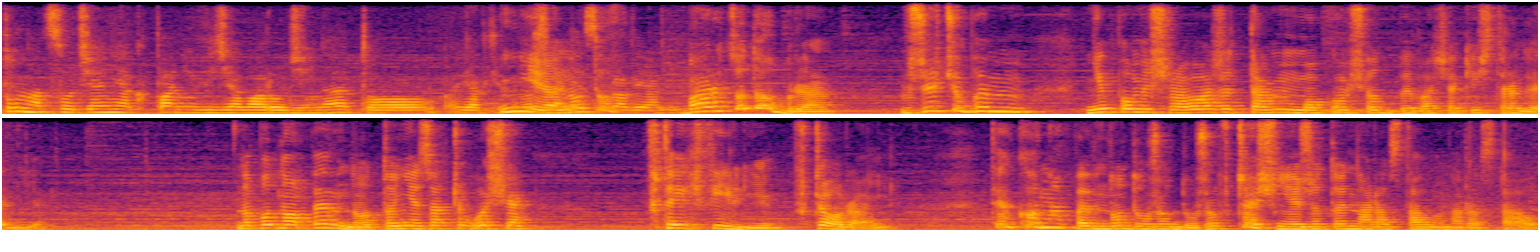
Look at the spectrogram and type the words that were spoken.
Tu na co dzień, jak pani widziała rodzinę, to jakie Nie, wrażenie no to sprawiali? bardzo dobre. W życiu bym nie pomyślała, że tam mogą się odbywać jakieś tragedie. No bo na pewno to nie zaczęło się w tej chwili, wczoraj, tylko na pewno dużo, dużo wcześniej, że to narastało, narastało.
